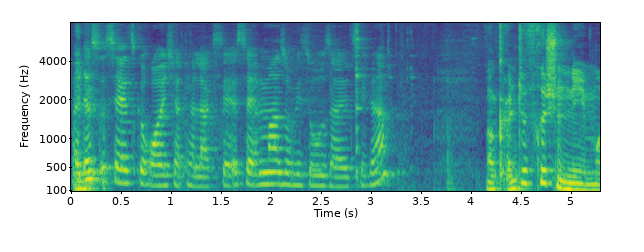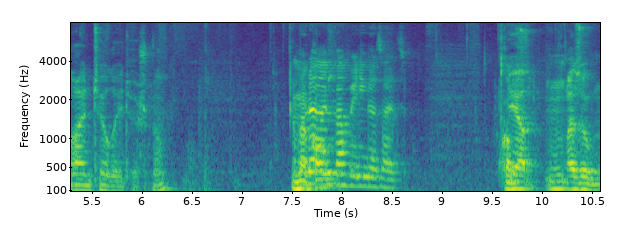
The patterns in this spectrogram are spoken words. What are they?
Weil das ist ja jetzt geräucherter Lachs. Der ist ja immer sowieso salziger. Man könnte frischen nehmen, rein theoretisch. Ne? Man Oder kommt- einfach weniger Salz. kommt- Ja, mh, also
